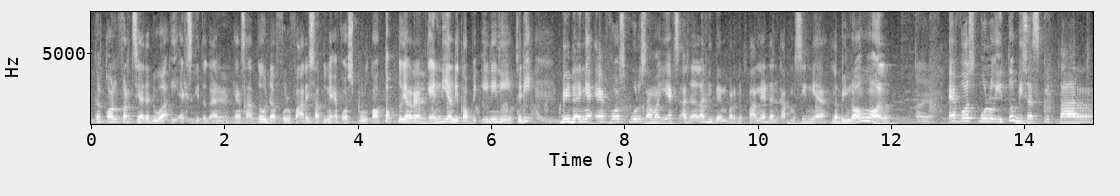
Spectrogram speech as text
ke convert sih ada dua iX gitu kan. Iya. Yang satu udah full Faris, satunya Evo 10 totok tuh yang red Iya. candy yang di topik ini nih. Jadi bedanya Evo 10 sama iX adalah di bumper depannya dan kap mesinnya lebih nongol. Oh iya. Evo 10 itu bisa sekitar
